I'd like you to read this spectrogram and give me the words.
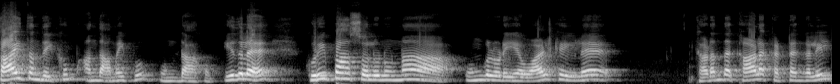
தாய் தந்தைக்கும் அந்த அமைப்பு உண்டாகும். இதில் குறிப்பாக சொல்லணும்னா உங்களுடைய வாழ்க்கையில் கடந்த காலகட்டங்களில்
